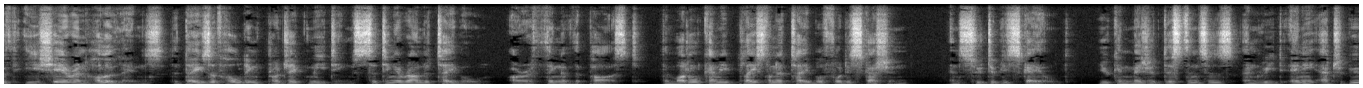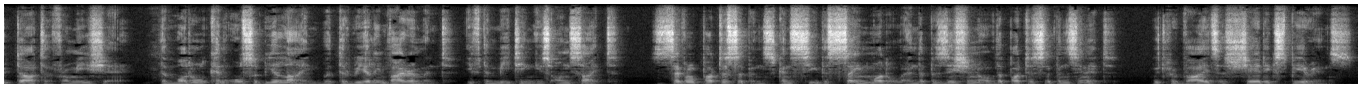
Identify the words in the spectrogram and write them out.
With eShare and HoloLens, the days of holding project meetings sitting around a table are a thing of the past. The model can be placed on a table for discussion and suitably scaled. You can measure distances and read any attribute data from eShare. The model can also be aligned with the real environment if the meeting is on site. Several participants can see the same model and the position of the participants in it, which provides a shared experience.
